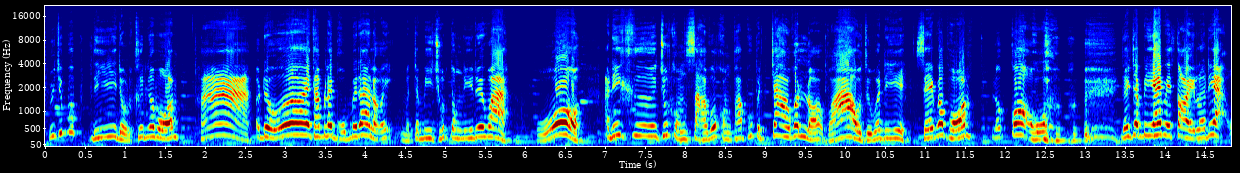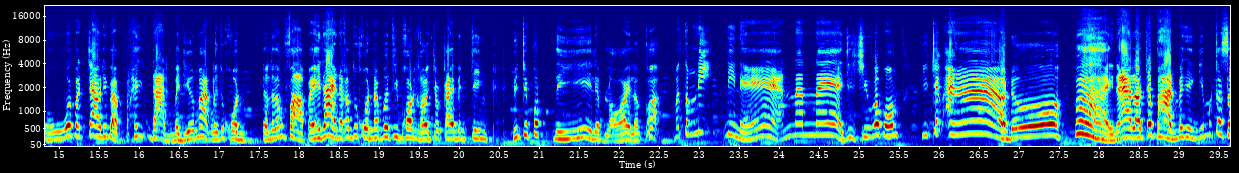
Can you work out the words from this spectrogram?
เฮ้ยจุ๊บปุ๊บดีโดดขึ้นครับผมฮ่าโดเอ้ยทำอะไรผมไม่ได้หรอกเอ้ยมันจะมีชุดตรงนี้ด้วยว่ะโอ้ อันนี้คือชุดของสาวกของพระผู้เป็นเจ้าก็เหรอ ว้าว ถือว่าดีเซฟครับผมแล้วก็โอ้โหยังจะมีให้ไปต่อยเหรอเนี่ยโอ้โหพระเจ้าที่แบบให้ด่านมาเยอะมากเลยทุกคน แต่เราต้องฝ่าไปให้ได้นะครับทุกคนนะเพื่อที่พรของเราจะกลายเป็นจริงฮ้ยจะปุ๊บนี่เรียบร้อย แล้วก็มาตรงนี้นี่แน่นั่นแน่ชิวๆครับผมชิวจะอ้าวดูเฮ้ยนะเราจะผ่านไปอย่างนี้มันก็ส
